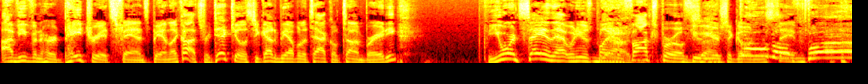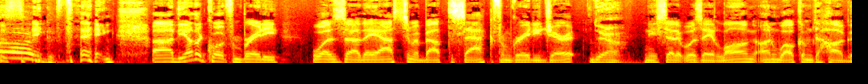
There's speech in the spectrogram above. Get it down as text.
I've even heard Patriots fans being like, "Oh, it's ridiculous! You got to be able to tackle Tom Brady." You weren't saying that when he was playing Yeah, in Foxborough a few exactly. years ago. The the same, the same thing. Uh, the other quote from Brady was uh, they asked him about the sack from Grady Jarrett. Yeah. And he said it was a long, unwelcomed hug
